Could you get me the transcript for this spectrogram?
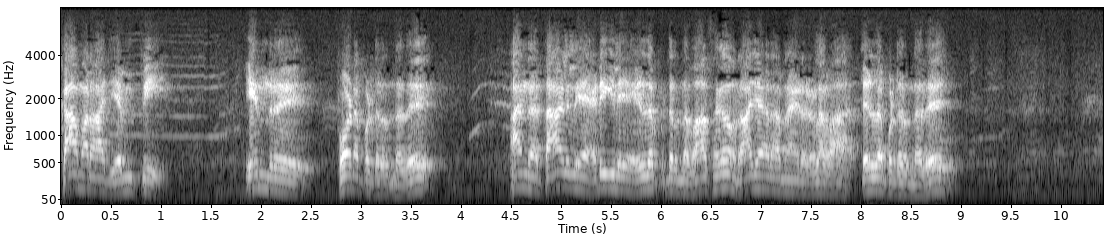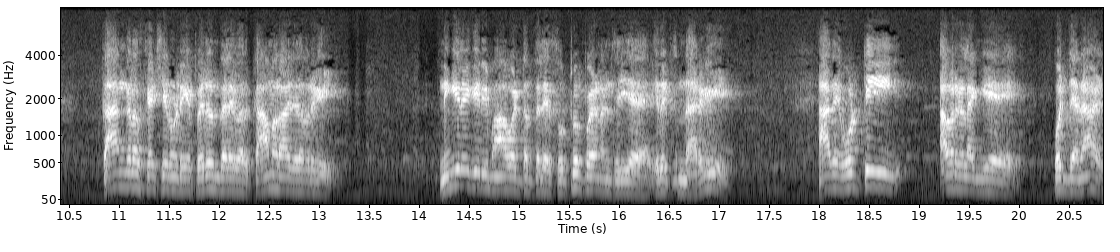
காமராஜ் எம்பி என்று போடப்பட்டிருந்தது. அந்த தாளிலே அடியிலே எழுதப்பட்டிருந்த வாசகம் ராஜாராம் நாயுடர்களவா எழுதப்பட்டிருந்தது. காங்கிரஸ் கட்சியினுடைய பெருந்தலைவர் காமராஜர் அவர்கள் நீலகிரி மாவட்டத்திலே சுற்றுப்பயணம் செய்ய இருக்கின்றார்கள். அதை ஒட்டி அவர்கள் அங்கே கொஞ்ச நாள்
